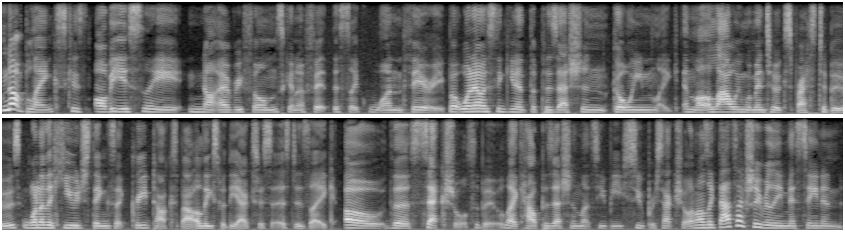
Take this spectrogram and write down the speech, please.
not blanks because obviously not every film's gonna fit this like one theory but when i was thinking of the possession going like and allowing women to express taboos one of the huge things that creed talks about at least with the exorcist is like oh the sexual taboo like how possession lets you be super sexual and i was like that's actually really missing and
